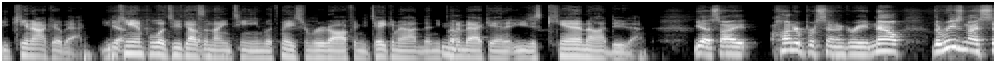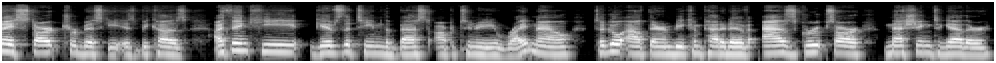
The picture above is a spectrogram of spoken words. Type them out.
you cannot go back. You Yeah. can't pull a 2019 with Mason Rudolph and you take him out and then you put No. him back in. It. You just cannot do that. Yes, I 100% agree. Now, the reason I say start Trubisky is because I think he gives the team the best opportunity right now to go out there and be competitive as groups are meshing together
